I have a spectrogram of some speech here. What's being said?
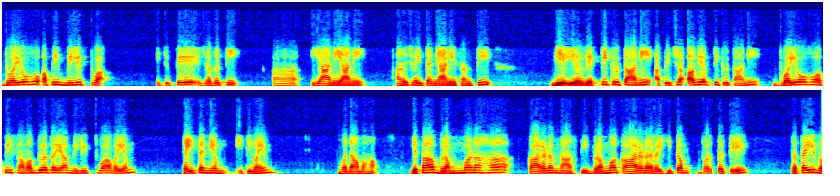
द्वयोः अपि मिलित्वा इत्युक्ते जगति यानि यानि अणुचैतन्यानि सन्ति व्यक्तीकृतानि अपि च अव्यक्तीकृतानि, द्वयोः अपि समग्रतया मिलित्वा वयं चैतन्यम् इति वयं वदामः। यथा ब्रह्मणः कारणं नास्ति, ब्रह्मकारणरहितं वर्तते, तथैव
